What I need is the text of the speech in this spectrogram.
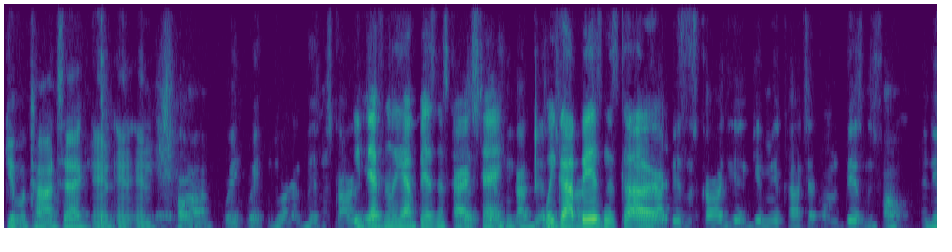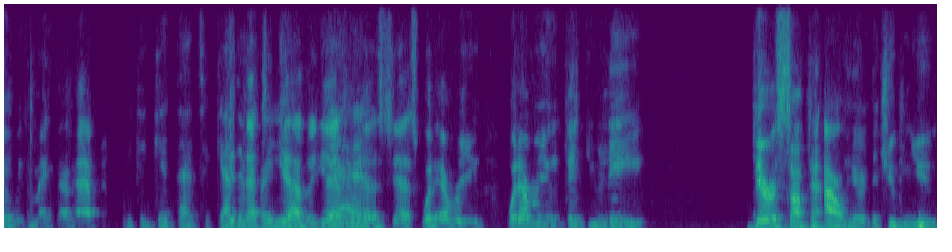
give a contact and and, and hold on. Wait, wait. Do I got a business card? We Yeah. definitely have business cards, Yes, Tay. definitely got business We got cards. business Got cards. business card. Yeah, give me a contact on the business phone, and then we can make that happen We could get that together get that for together. you. Yes, yes, yes. Whatever you whatever you think you need, there is something out here that you can use.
